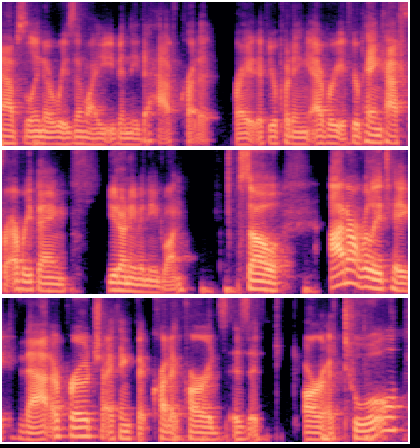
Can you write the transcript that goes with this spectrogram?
absolutely no reason why you even need to have credit right? If you're putting every if you're paying cash for everything you don't even need one. So I don't really take that approach. I think that credit cards is a are a tool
